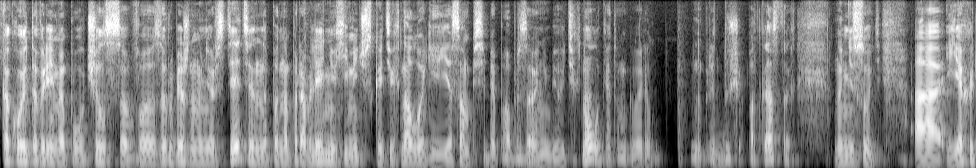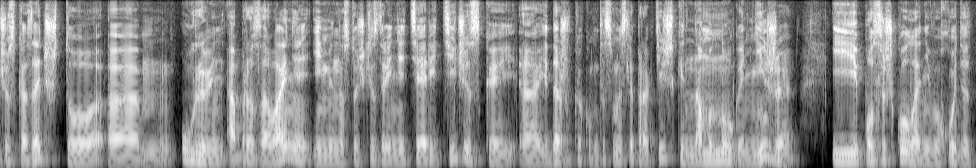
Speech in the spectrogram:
какое-то время поучился в зарубежном университете по направлению химической технологии. Я сам по себе по образованию биотехнолог, я там говорил на предыдущих подкастах, но не суть. А я хочу сказать, что эм, уровень образования именно с точки зрения теоретической э, и даже в каком-то смысле практической намного ниже, и после школы они выходят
